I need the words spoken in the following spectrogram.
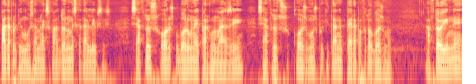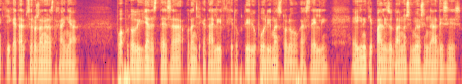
Πάντα προτιμούσαμε να ξεφαντώνουμε τις καταλήψεις. Σε αυτούς τους χώρους που μπορούμε να υπάρχουμε μαζί, σε αυτούς τους κόσμους που κοιτάνε πέρα από αυτόν τον κόσμο. Αυτό είναι και η κατάληψη Ροζανέρα στα Χανιά που από το 2004 όταν και καταλήφθηκε το κτίριο που ρήμαζε στο Λόγο Καστέλη έγινε και πάλι ζωντανό σημείο συνάντησης,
